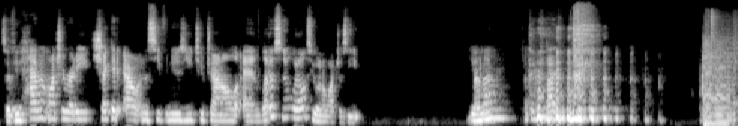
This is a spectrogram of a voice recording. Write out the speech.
So if you haven't watched already, check it out on the Seafood News YouTube channel and let us know what else you want to watch us eat. Yeah. Bye. Okay, bye.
